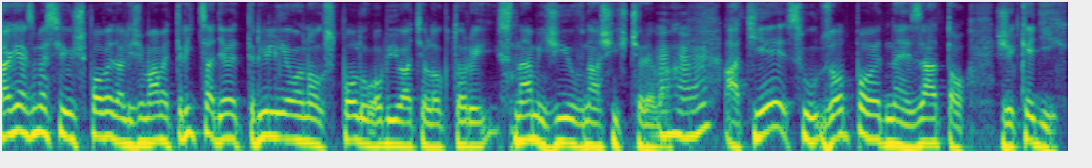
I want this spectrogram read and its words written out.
Tak, jak sme si už povedali, že máme 39 triliónov spolu obyvateľov, ktorí s nami žijú v našich črevách. A tie sú zodpovedné za to, že keď ich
